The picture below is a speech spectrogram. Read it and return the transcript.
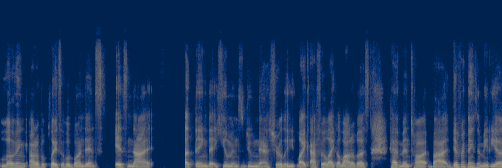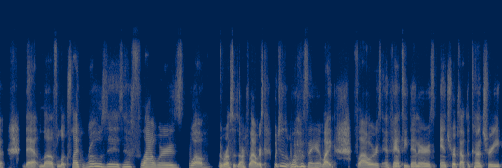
loving out of a place of abundance is not a thing that humans do naturally. Like, I feel like a lot of us have been taught by different things in media that love looks like roses and flowers. Well, roses are flowers, which is what I'm saying like flowers and fancy dinners and trips out the country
